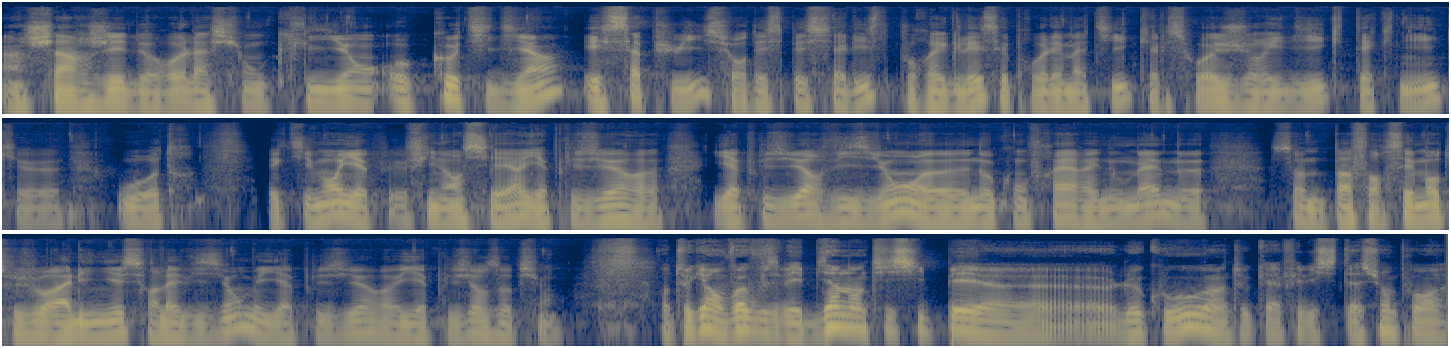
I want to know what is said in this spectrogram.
un, chargé de relations clients au quotidien et s'appuie sur des spécialistes pour régler ces problématiques, qu'elles soient juridiques, techniques ou autres. Effectivement, il y a financière, il y a plusieurs, il y a plusieurs visions. nos confrères et nous-mêmes sommes pas forcément toujours alignés sur la vision, mais il y a plusieurs, il y a plusieurs options. En tout cas, on voit que vous avez bien anticipé euh, le coup. En tout cas, félicitations pour,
